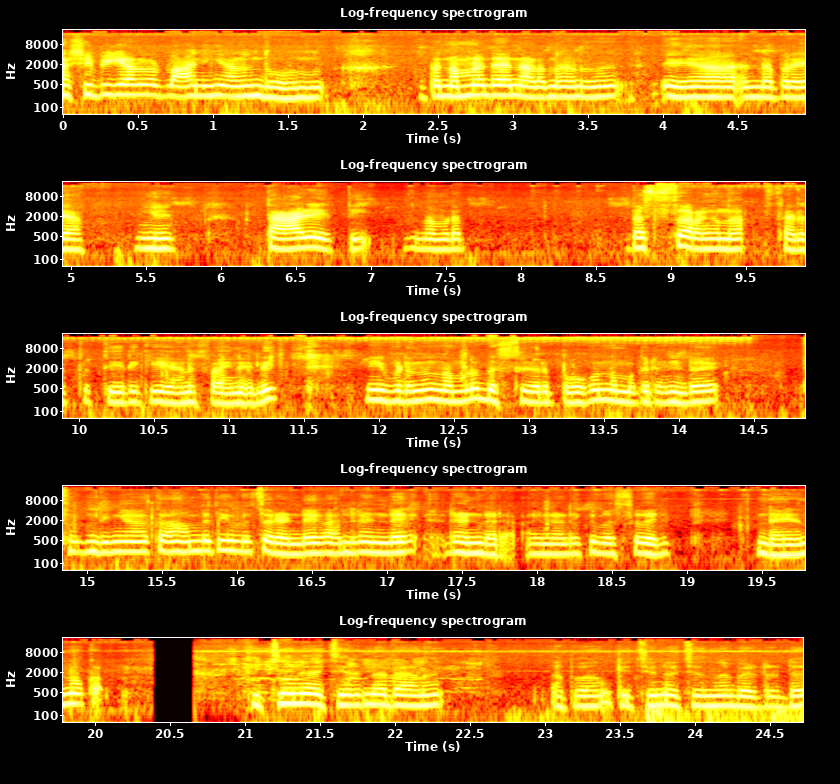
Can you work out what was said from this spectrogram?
നശിപ്പിക്കാനുള്ള പ്ലാനിങ് ആണെന്ന് തോന്നുന്നു. അപ്പം നമ്മളെന്തായാലും നടന്ന് നടന്ന് എന്താ പറയുക താഴെ എത്തി. നമ്മുടെ ബസ് ഇറങ്ങുന്ന സ്ഥലത്ത് എത്തിയിരിക്കുകയാണ് ഫൈനലി ഇനി ഇവിടെ നിന്ന് നമ്മൾ ബസ് കയറി പോകും. നമുക്ക് രണ്ട് സംതിങ് ഒക്കെ ആകുമ്പോഴത്തേക്കും ബസ് രണ്ടേ കാൽ രണ്ട് രണ്ടര. അതിനിടയ്ക്ക് ബസ് വരും. എന്തായാലും നോക്കാം. കിച്ചണിൽ വെച്ചിരുന്നതാണ്. അപ്പം കിച്ചണിൽ വെച്ചിരുന്ന ബ്രെഡ്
